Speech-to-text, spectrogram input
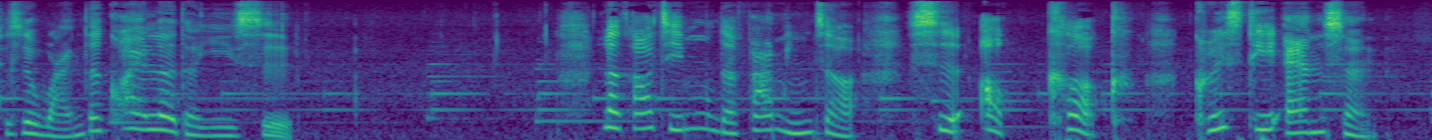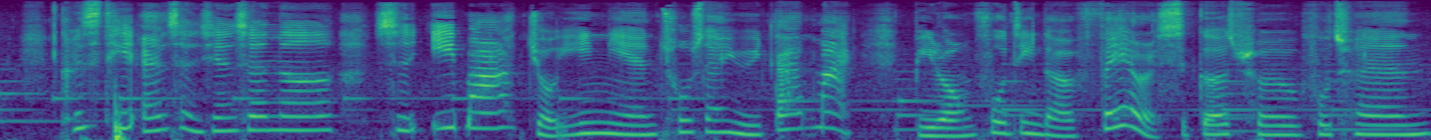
就是玩的快乐的意思。乐高积木的发明者是奥克 Christy Anson。Christy Anson 先生呢，是一八九一年出生于丹麦比隆附近的菲尔斯哥村夫村。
